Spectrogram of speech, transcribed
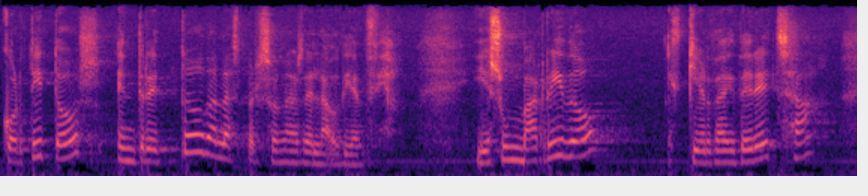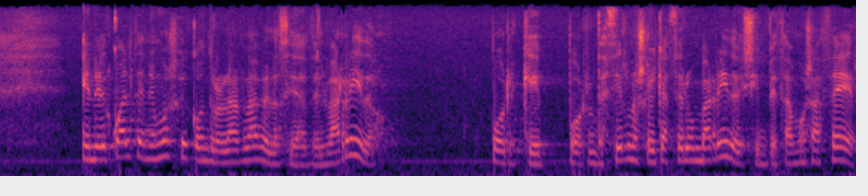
cortitos entre todas las personas de la audiencia. Y es un barrido, izquierda y derecha, en el cual tenemos que controlar la velocidad del barrido porque por decirnos que hay que hacer un barrido y si empezamos a hacer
